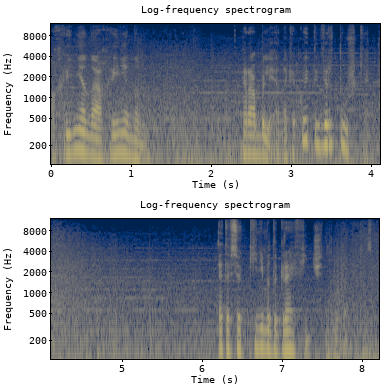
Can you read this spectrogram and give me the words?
охрененно-охрененном корабле, а на какой-то вертушке. Это все кинематографично. Вот так вот сказать.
